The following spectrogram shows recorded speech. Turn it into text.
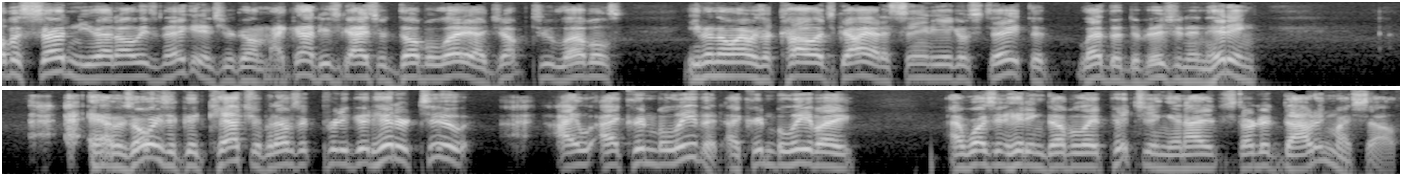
of a sudden, you had all these negatives. You're going, my God, these guys are double A. I jumped two levels. Even though I was a college guy out of San Diego State that led the division in hitting, I, I was always a good catcher, but I was a pretty good hitter too. I, I couldn't believe it. I couldn't believe I I wasn't hitting double A pitching, and I started doubting myself.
